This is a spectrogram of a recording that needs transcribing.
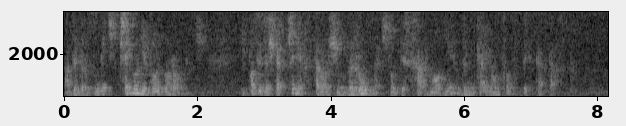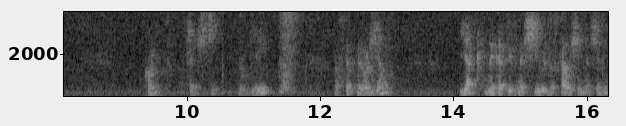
aby zrozumieć, czego nie wolno robić. I po tych doświadczeniach starano się wyrównać tą dysharmonię wynikającą z tych katastrof. koniec części drugiej. Następny rozdział. Jak negatywne siły dostały się na Ziemię?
